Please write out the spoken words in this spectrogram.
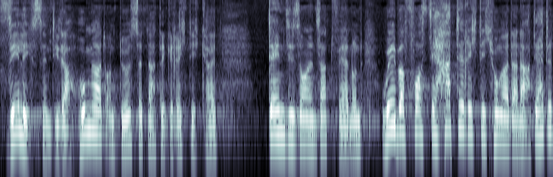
Selig sind, die da hungert und dürstet nach der Gerechtigkeit, denn sie sollen satt werden. Und Wilberforce, der hatte richtig Hunger danach, der hatte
